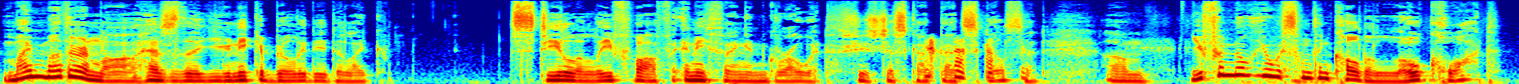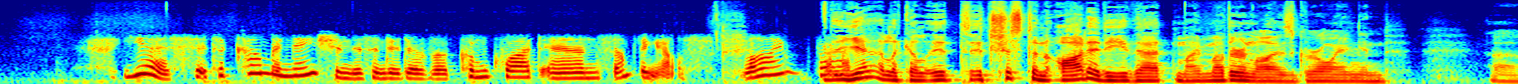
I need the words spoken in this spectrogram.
my mother-in-law has the unique ability to like steal a leaf off anything and grow it. She's just got that skill set. Um, you familiar with something called a loquat? Yes, it's a combination, isn't it, of a kumquat and something else? Lime? perhaps? Yeah, like a, it, it's just an oddity that my mother-in-law is growing, and uh,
